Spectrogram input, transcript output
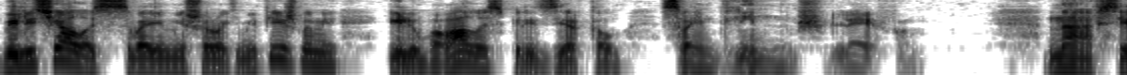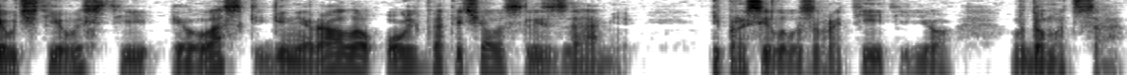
величалась своими широкими пижмами и любовалась перед зеркалом своим длинным шлейфом. На все учтивости и ласки генерала Ольга отвечала слезами и просила возвратить ее в дом отца.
